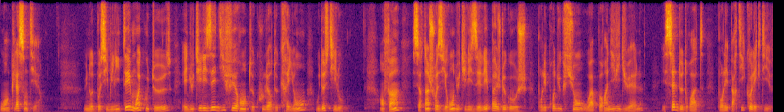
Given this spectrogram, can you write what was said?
ou en classe entière. Une autre possibilité, moins coûteuse, est d'utiliser différentes couleurs de crayon ou de stylo. Enfin, certains choisiront d'utiliser les pages de gauche pour les productions ou apports individuels et celles de droite pour les parties collectives.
